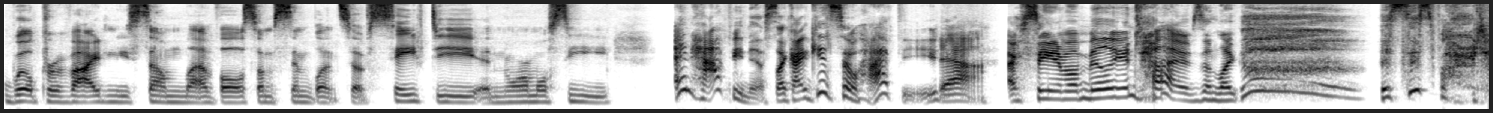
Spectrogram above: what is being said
will provide me some level, some semblance of safety and normalcy and happiness. Like I get so happy. Yeah. I've seen him a million times. I'm like, oh, it's this part.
